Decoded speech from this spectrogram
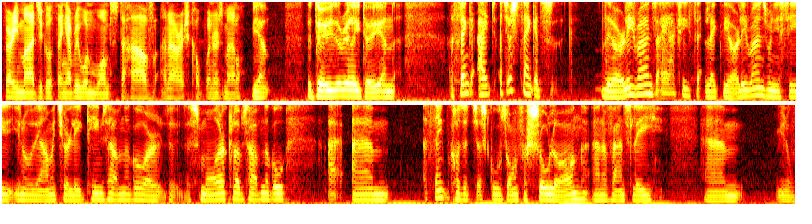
very magical thing. Everyone wants to have an Irish Cup winners medal. Yeah, they do. They really do. And I think I, I just think it's the early rounds. I actually th- like the early rounds when you see you know the amateur league teams having to go or the, the smaller clubs having to go. I, um, I think because it just goes on for so long and eventually, um, you know,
